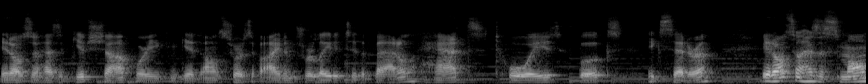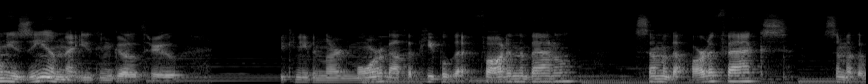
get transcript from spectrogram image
It also has a gift shop where you can get all sorts of items related to the battle hats, toys, books, etc. It also has a small museum that you can go through. You can even learn more about the people that fought in the battle, some of the artifacts, some of the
